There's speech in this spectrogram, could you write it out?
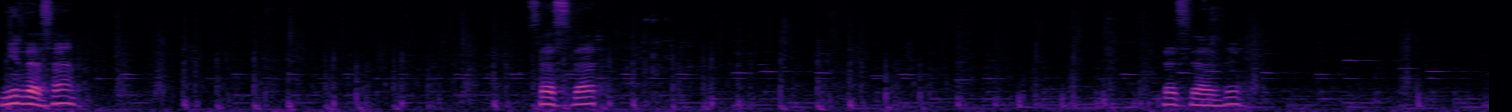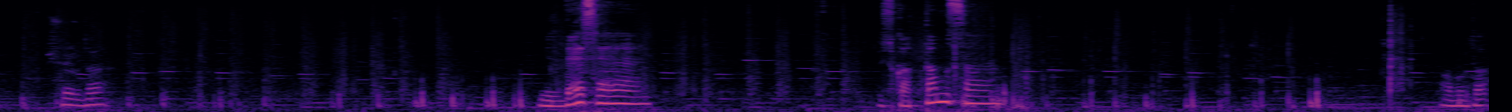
Nerede sen? Ses ver. Ses verdi. Şurada. Neredesin? Üst katta mısın? Ha burada.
